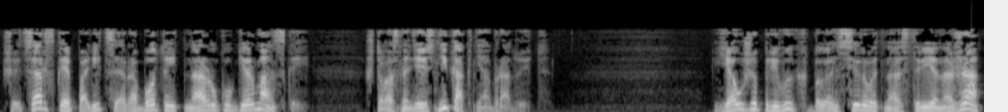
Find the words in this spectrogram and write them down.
Швейцарская полиция работает на руку германской, что вас, надеюсь, никак не обрадует. Я уже привык балансировать на острие ножа,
